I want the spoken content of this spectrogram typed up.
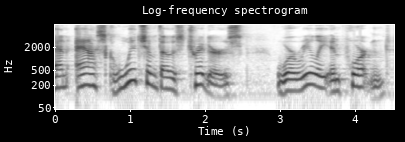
and ask which of those triggers were really important,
